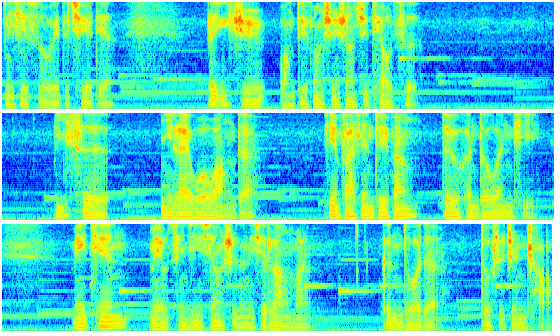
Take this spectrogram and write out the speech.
那些所谓的缺点，而一直往对方身上去挑刺。彼此你来我往的，便发现对方都有很多问题。每天没有曾经相识的那些浪漫，更多的都是争吵。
